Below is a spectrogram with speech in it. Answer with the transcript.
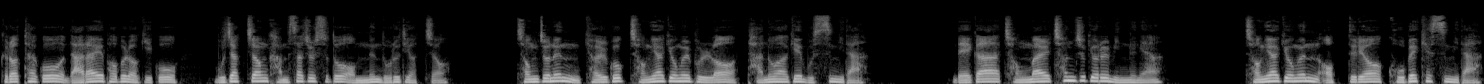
그렇다고 나라의 법을 어기고 무작정 감싸줄 수도 없는 노릇이었죠. 정조는 결국 정약용을 불러 단호하게 묻습니다. 내가 정말 천주교를 믿느냐? 정약용은 엎드려 고백했습니다.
